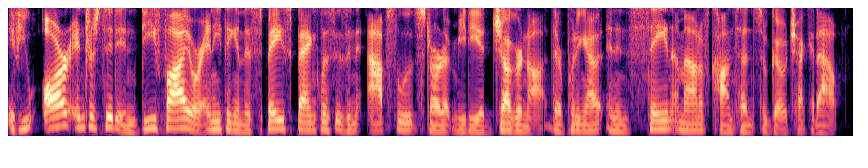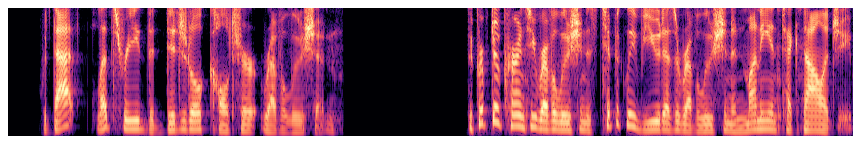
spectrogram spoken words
If you are interested in DeFi or anything in this space, Bankless is an absolute startup media juggernaut. They're putting out an insane amount of content, so go check it out. With that, let's read The Digital Culture Revolution. The cryptocurrency revolution is typically viewed as a revolution in money and technology.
